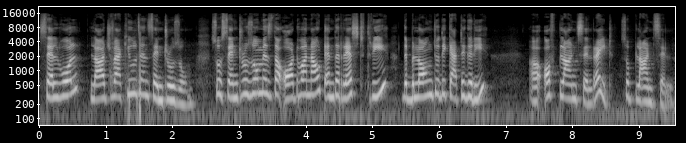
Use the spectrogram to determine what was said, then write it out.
cell wall, large vacuoles, and centrosome. So centrosome is the odd one out, and the rest three they belong to the category uh, of plant cell, right? So plant cell.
